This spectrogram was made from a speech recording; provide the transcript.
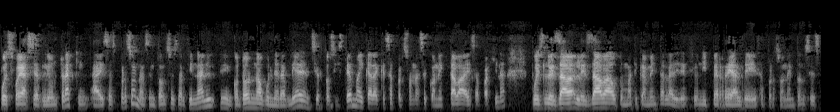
pues fue hacerle un tracking a esas personas, entonces al final encontraron una vulnerabilidad en cierto sistema y cada que esa persona se conectaba a esa página, pues les daba les daba automáticamente a la dirección IP real de esa persona. Entonces,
